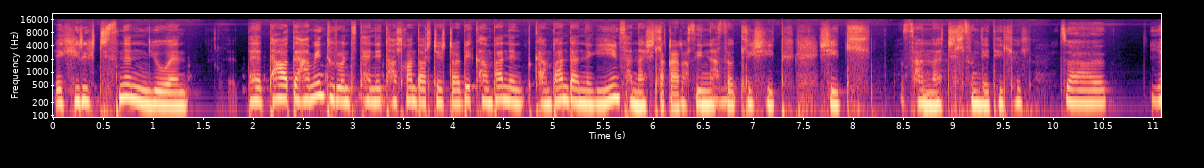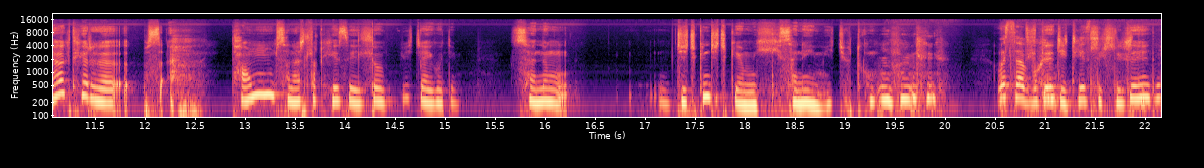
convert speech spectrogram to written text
яг хэрэгжсэн нь юу вэ? Та одоо хамгийн түрүүнд таны толгоонд орж иж байгаа би компани компанид нэг ийм санаачлага гаргасан энэ асуудлыг шийдэх шийдэл санаачилсан гэд хэлвэл. За яг тэгэхээр бас том санаачлага хийхээс илүү би ч айгуу тийм сонин жижигэн жижиг юм сонин юм хийж өгдөг. Уусаа бүхэн жижигээс л эхлэв шүү дээ.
